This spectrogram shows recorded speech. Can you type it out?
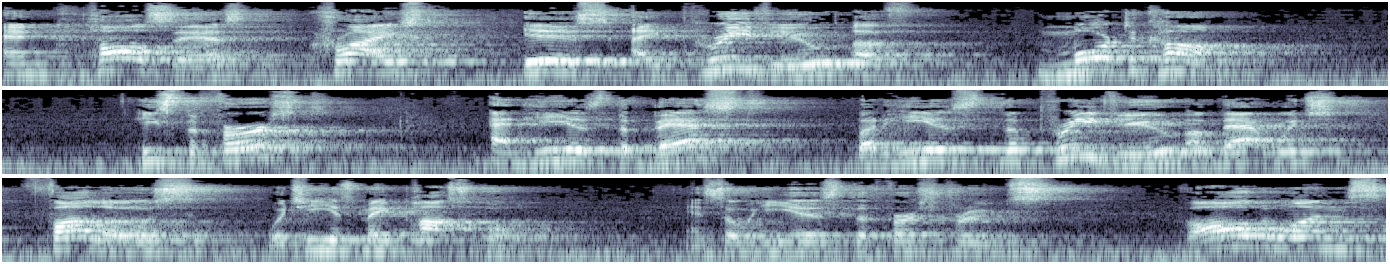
And Paul says Christ is a preview of more to come. He's the first, and he is the best, but he is the preview of that which follows, which he has made possible. And so he is the first fruits of all the ones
